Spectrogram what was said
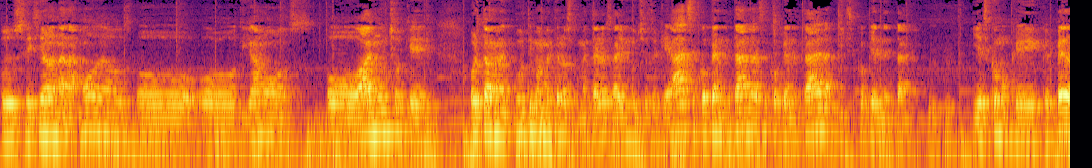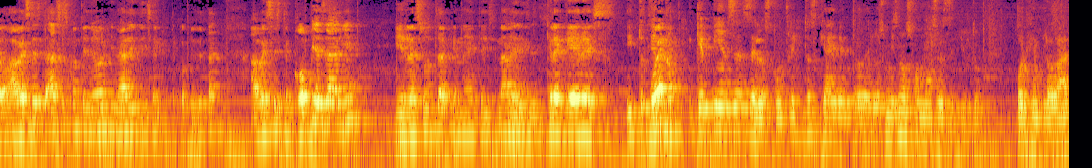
pues, se hicieron a la moda o, o- o, digamos, o hay mucho que últimamente, últimamente en los comentarios hay muchos de que, ah, se copian de tal, se copian de tal y se copian de tal. Y es como que, ¿qué pedo? A veces haces contenido original y dicen que te copias de tal. A veces te copias de alguien y resulta que nadie te dice nada y cree que eres ¿Y tú qué, bueno. qué piensas de los conflictos que hay dentro de los mismos famosos de YouTube? Por ejemplo, ¿ha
